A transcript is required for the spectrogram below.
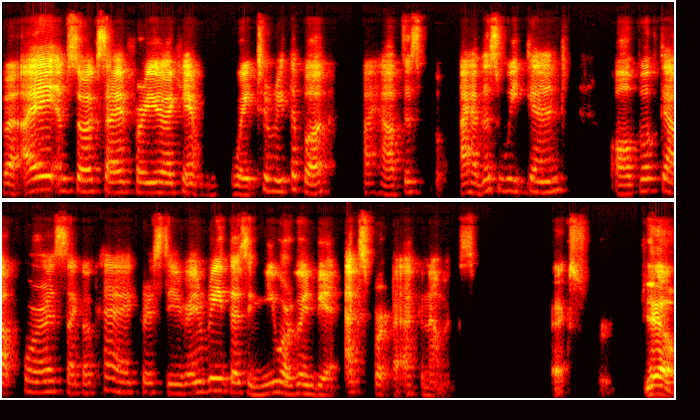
But I am so excited for you. I can't wait to read the book. I have this. I have this weekend all booked out for us. Like, okay, Kristie, you're going to read this, and you are going to be an expert at economics. Expert. Yeah,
